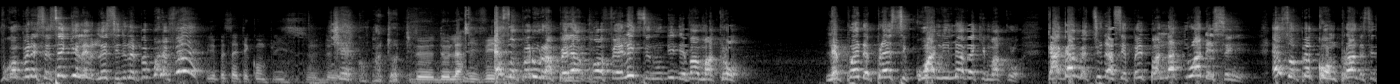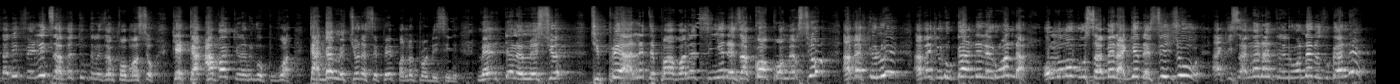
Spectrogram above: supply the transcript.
Vous comprenez C'est ce que les, les ne peuvent pas le faire. L'IDPS a été complice de, de, de l'arrivée. Est-ce qu'on peut nous rappeler encore Félix nous dit devant Macron les points de presse co-animés avec Macron. Kagame tue dans ce pays pendant trois décennies. Est-ce qu'on peut comprendre C'est-à-dire Félix avait toutes les informations avant qu'il arrive au pouvoir. Kagame tue dans ce pays pendant trois décennies. Maintenant, le monsieur, tu peux aller te parvenir signer des accords commerciaux avec lui, avec l'Ouganda et le Rwanda. Au moment où vous savez la guerre de six jours à Kisangana entre les Rwandais et les Ougandais.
